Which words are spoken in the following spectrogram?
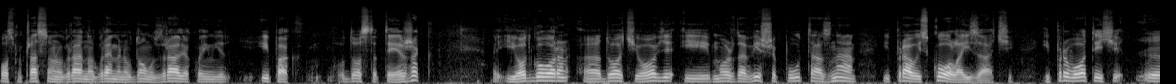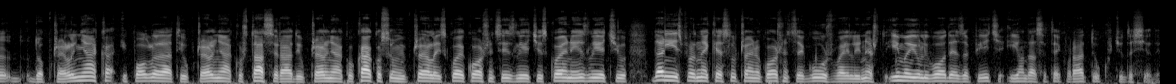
osmočasovnog radnog vremena u Domu zdravlja, koji mi je ipak dosta težak i odgovoran, doći ovdje i možda više puta znam i pravo iz kola izaći i prvo otići e, do pčelinjaka i pogledati u pčelinjaku šta se radi u pčelinjaku, kako su mi pčele, iz koje košnice izlijeću, iz koje ne izlijeću, da nije ispred neke slučajne košnice gužva ili nešto, imaju li vode za piće i onda se tek vratiti u kuću da sjede.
